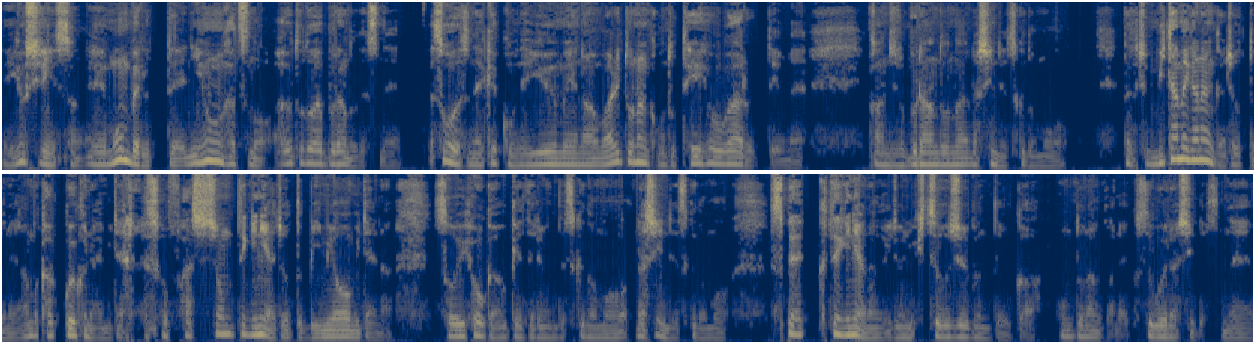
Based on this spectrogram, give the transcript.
ヨシリンさん、えー、モンベルって日本初のアウトドアブランドですね。そうですね、結構ね、有名な、割となんかほんと定評があるっていうね、感じのブランドならしいんですけども、なんかちょっと見た目がなんかちょっとね、あんまかっこよくないみたいな、そファッション的にはちょっと微妙みたいな、そういう評価を受けてるんですけども、らしいんですけども、スペック的にはなんか非常に必要十分というか、ほんとなんかね、すごいらしいですね。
